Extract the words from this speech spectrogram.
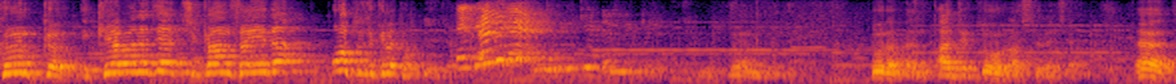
40'ı 2'ye böleceğiz. Çıkan sayıyı da 32 ile toplayacağız. 52. 52. Ben dedim. Dur efendim azıcık zorlaştıracağım. Evet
